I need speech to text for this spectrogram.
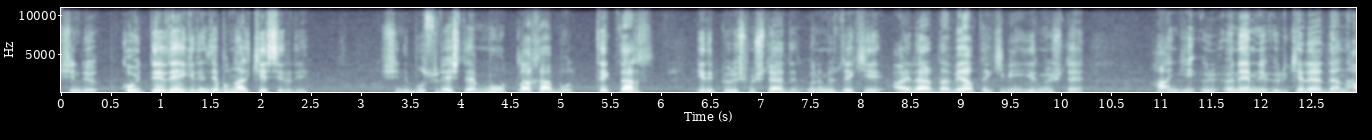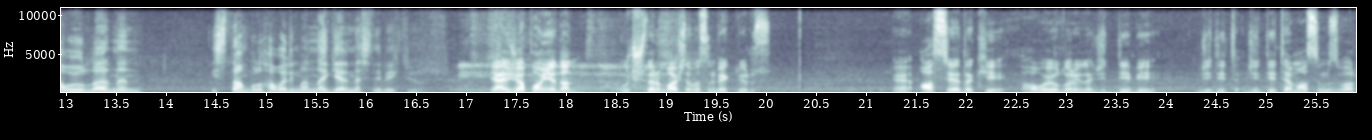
Şimdi Covid devreye girince bunlar kesildi. Şimdi bu süreçte mutlaka bu tekrar gelip görüşmüşlerdir. Önümüzdeki aylarda veyahut da 2023'te hangi önemli ülkelerden hava yollarının İstanbul Havalimanı'na gelmesini bekliyoruz? Yani Japonya'dan uçuşların başlamasını bekliyoruz. Ee, Asya'daki hava yollarıyla ciddi bir ciddi ciddi temasımız var.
